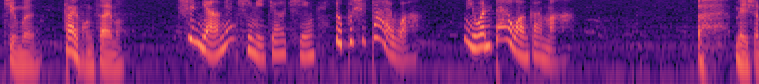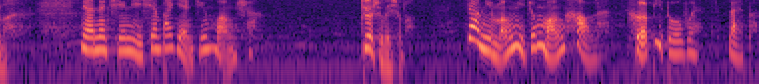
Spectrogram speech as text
请问大王在吗？是娘娘请你交情，又不是大王。你问大王干嘛？哎没什么。娘娘请你先把眼睛蒙上。这是为什么？让你蒙你就蒙好了，何必多问？来吧。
